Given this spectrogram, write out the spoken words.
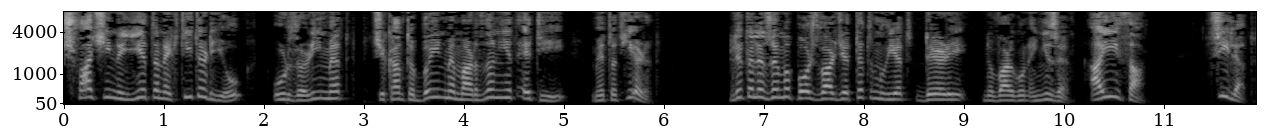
shfaqi në jetën e këtij të riu urdhërimet që kanë të bëjnë me marrëdhëniet e tij me të tjerët. Le të lexojmë më poshtë vargjet 18 deri në vargun e 20. Ai i tha: "Cilat?"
